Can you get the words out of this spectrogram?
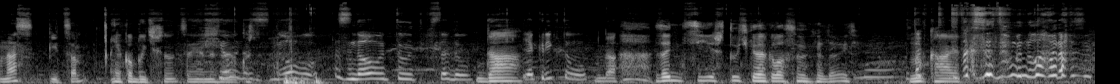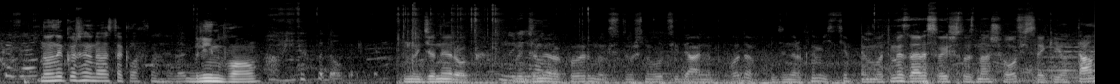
у нас піца, як обично. Це я не Що знаю. кош- знову, знову тут, в саду. Да, Як рік тому. да. За ці штучки так класно виглядають. Ну Ти кайф. так все до минулого разу казав. Ну вони кожен раз так класно виглядають. Блін, вау. О, мені так подобається. Ну, Дянирок. Ну, Ну, Дянирок. Дянирок повернувся, тому що на вулиці ідеальна погода. Дянирок на місці. От ми зараз вийшли з нашого офісу, який от там.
